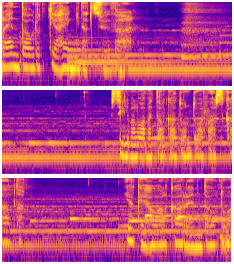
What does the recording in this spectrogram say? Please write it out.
Rentoudut ja hengität syvään. Silmäluomet alkaa tuntua raskaalta ja keho alkaa rentoutua.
